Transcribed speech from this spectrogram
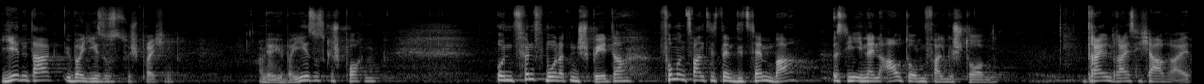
jeden Tag über Jesus zu sprechen. Haben wir über Jesus gesprochen. Und fünf Monate später, 25. Dezember, ist sie in einem Autounfall gestorben. 33 Jahre alt.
